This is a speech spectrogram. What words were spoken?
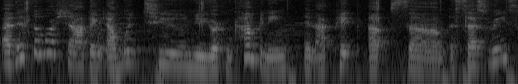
I did some more shopping. I went to New York and Company and I picked up some accessories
